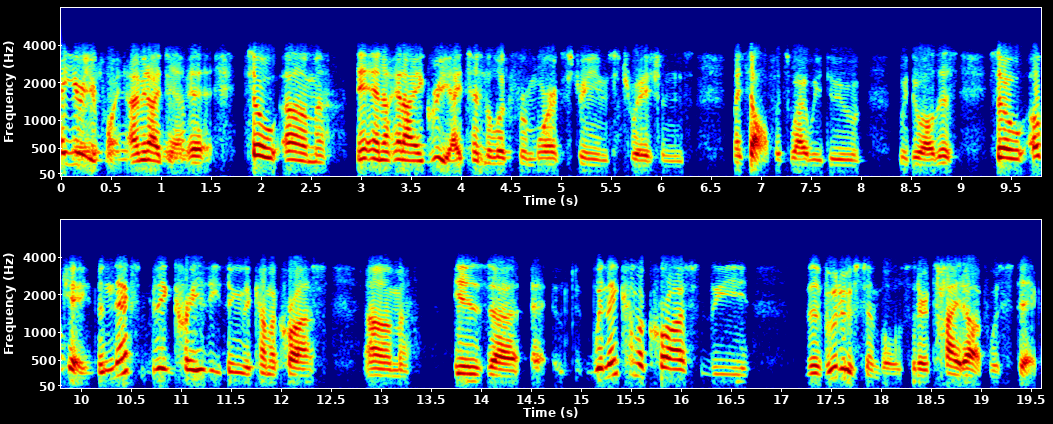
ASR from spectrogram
I hear your point. I mean I do. Yeah. Uh, So um and and I agree. I tend to look for more extreme situations myself. It's why we do we do all this. So okay, the next big crazy thing to come across um is uh when they come across the the voodoo symbols that are tied up with sticks.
